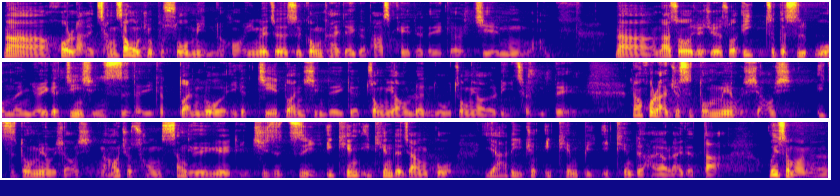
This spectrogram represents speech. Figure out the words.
那后来厂商我就不说明了哈，因为这是公开的一个 Podcast 的一个节目嘛。那那时候我就觉得说，诶，这个是我们有一个进行式的一个段落，一个阶段性的一个重要任务、重要的里程碑。那后来就是都没有消息，一直都没有消息，然后就从上个月月底，其实自己一天一天的这样过，压力就一天比一天的还要来得大。为什么呢？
